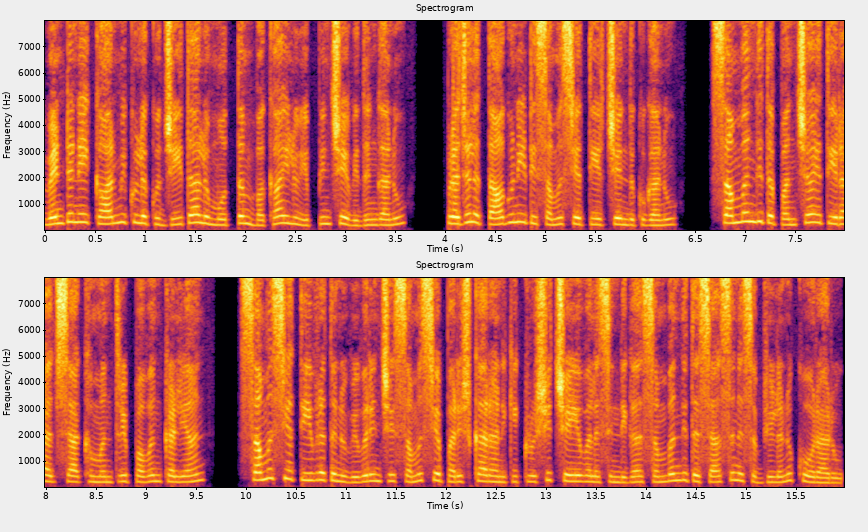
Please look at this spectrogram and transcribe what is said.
వెంటనే కార్మికులకు జీతాలు మొత్తం బకాయిలు ఇప్పించే విధంగానూ ప్రజల తాగునీటి సమస్య తీర్చేందుకుగాను సంబంధిత పంచాయతీరాజ్ శాఖ మంత్రి పవన్ కళ్యాణ్ సమస్య తీవ్రతను వివరించి సమస్య పరిష్కారానికి కృషి చేయవలసిందిగా సంబంధిత శాసనసభ్యులను కోరారు.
